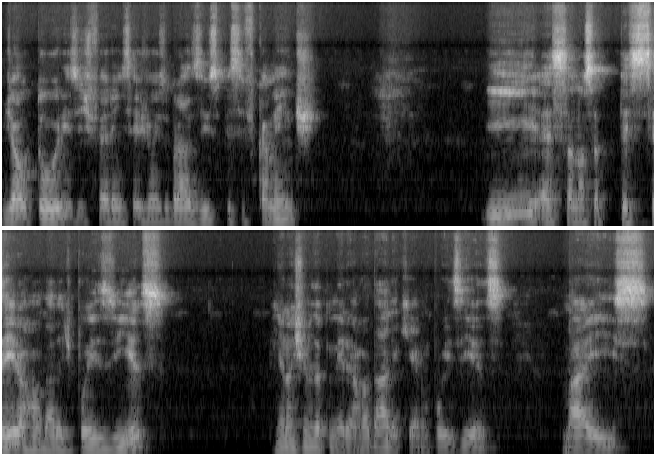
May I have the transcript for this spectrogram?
de autores de diferentes regiões do Brasil especificamente. E essa nossa terceira rodada de poesias, né, nós tínhamos a primeira rodada que eram poesias mais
